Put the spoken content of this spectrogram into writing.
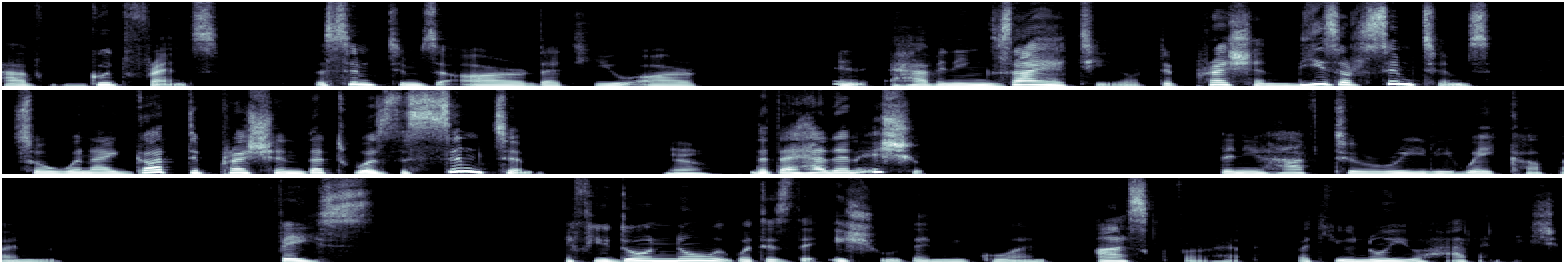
have good friends. The symptoms are that you are in, having anxiety or depression. These are symptoms. So when I got depression, that was the symptom Yeah. that I had an issue. Then you have to really wake up and face. If you don't know what is the issue, then you go and ask for help. But you know you have an issue.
